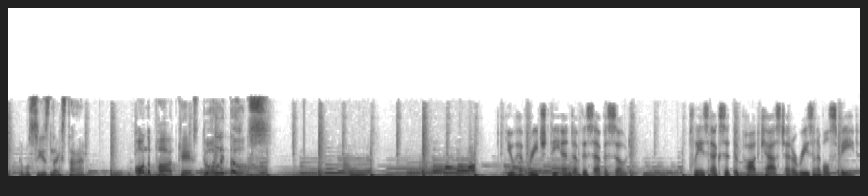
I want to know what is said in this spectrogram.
And we'll see you next time on the podcast. Doodly doots. You have reached the end of this episode. Please exit the podcast at a reasonable speed.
